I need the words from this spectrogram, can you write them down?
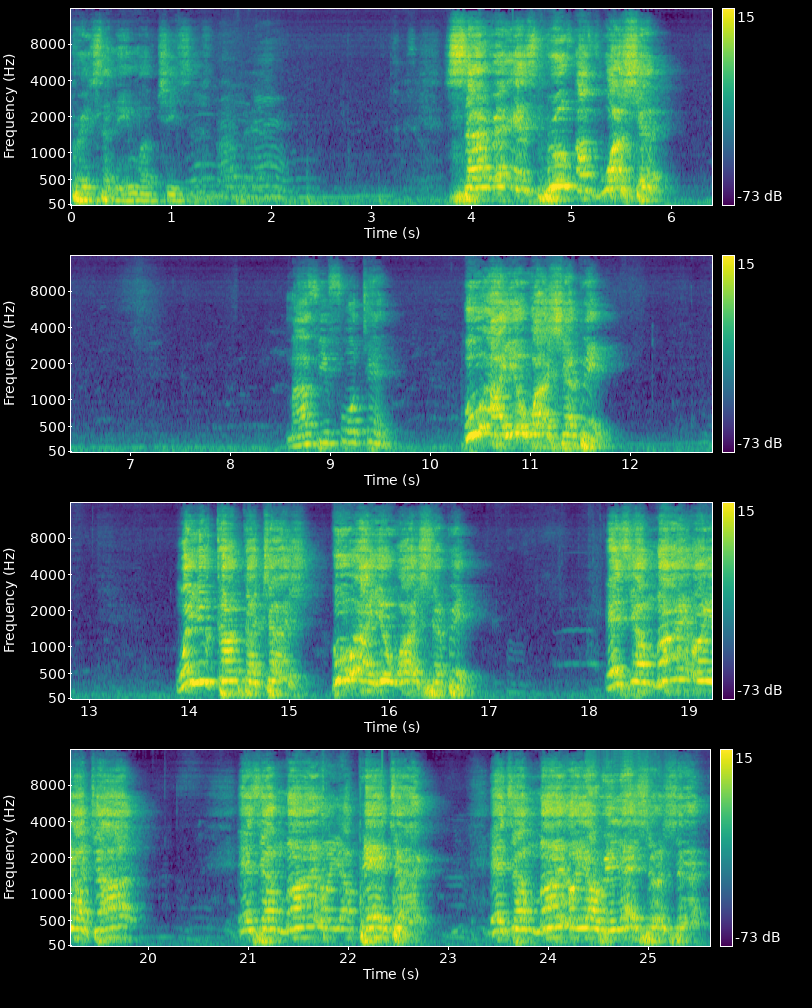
Praise the name of Jesus. Amen. Serving is proof of worship. Matthew 4:10. Who are you worshiping? When you come to church, who are you worshiping? Is your mind on your job? Is your mind on your paycheck? Is your mind on your relationship?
